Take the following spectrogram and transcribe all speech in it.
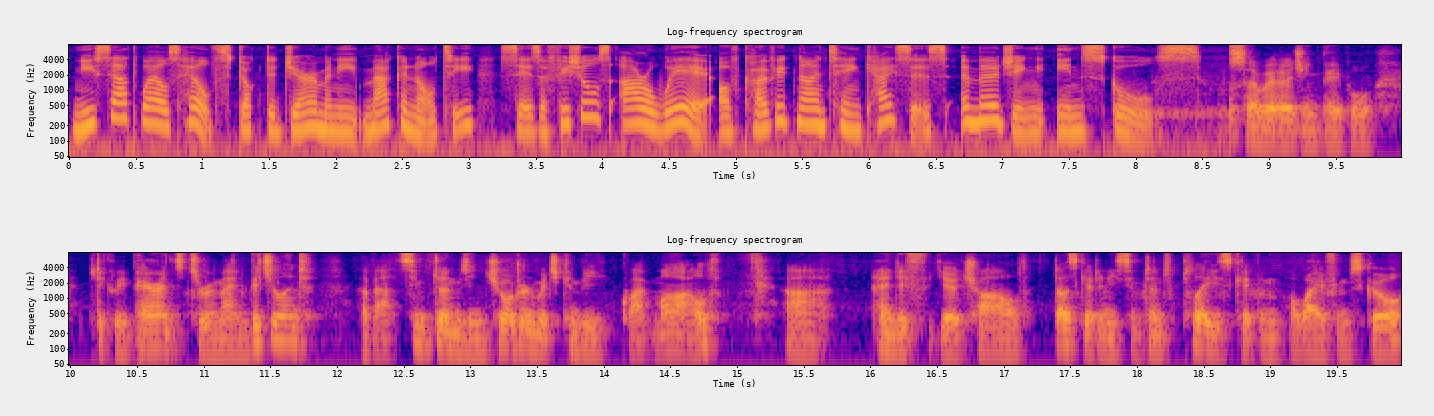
New South Wales Health's Dr. Jeremy McAnulty says officials are aware of COVID 19 cases emerging in schools. So, we're urging people, particularly parents, to remain vigilant about symptoms in children, which can be quite mild. Uh, and if your child does get any symptoms, please keep them away from school.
